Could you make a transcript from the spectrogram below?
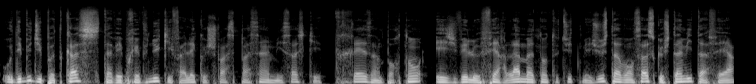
Au début du podcast, je t'avais prévenu qu'il fallait que je fasse passer un message qui est très important et je vais le faire là maintenant tout de suite. Mais juste avant ça, ce que je t'invite à faire,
